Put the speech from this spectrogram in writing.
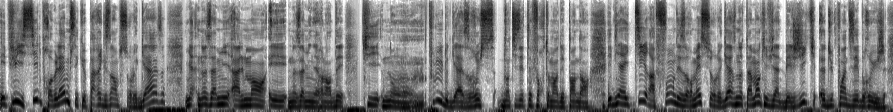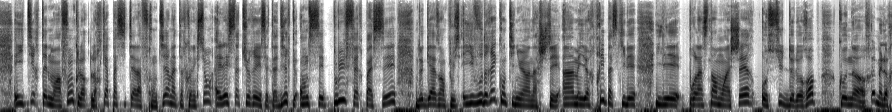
Et puis ici, le problème, c'est que par exemple sur le gaz, eh nos amis allemands et nos amis néerlandais qui n'ont plus le gaz russe dont ils étaient fortement dépendants, eh bien ils tirent à fond désormais sur le gaz, notamment qui vient de Belgique, euh, du point de Zeebrugge. Et ils tirent tellement à fond que leur, leur capacité à la frontière, l'interconnexion, elle est saturée. C'est-à-dire qu'on ne sait plus faire passer de gaz en plus. Et ils voudraient continuer à en acheter à un meilleur prix parce qu'il est il est pour l'instant moins cher au sud de l'Europe qu'au nord. mais leur,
